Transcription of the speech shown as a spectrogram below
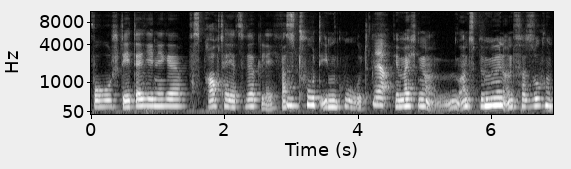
wo steht derjenige, was braucht er jetzt wirklich, was tut ihm gut. Ja. Wir möchten uns bemühen und versuchen,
